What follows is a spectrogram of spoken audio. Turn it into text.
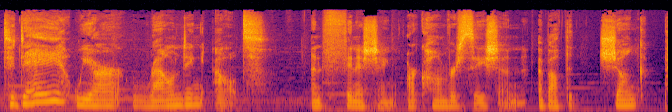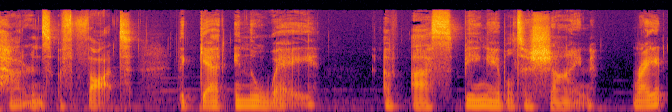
Today, we are rounding out and finishing our conversation about the junk patterns of thought that get in the way of us being able to shine, right?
